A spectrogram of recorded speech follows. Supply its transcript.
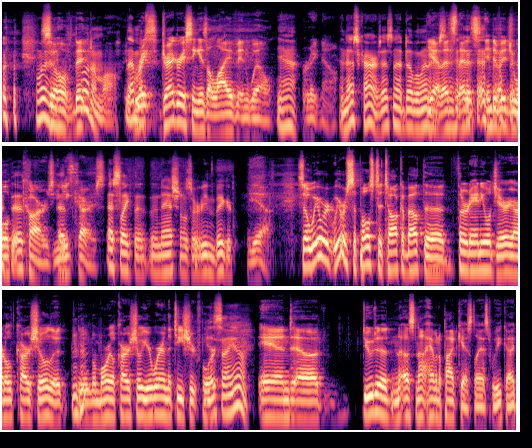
so Put that, 'em all. That ra- must, drag racing is alive and well yeah. right now. And that's cars. That's not double enters. Yeah, that's that is individual That's- cars, unique that's- cars. That's like the, the nationals are even bigger. Yeah. So we were we were supposed to talk about the third annual Jerry Arnold Car Show, the, the Memorial Car Show. You're wearing the T-shirt for, Yes, I am. and uh, due to us not having a podcast last week, I,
